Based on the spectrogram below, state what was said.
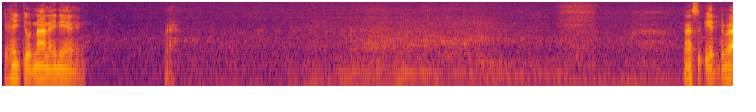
จะให้โจทย์หน้าไหนเนี่ย หน้าสิบเอ็ดใช่ไหม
